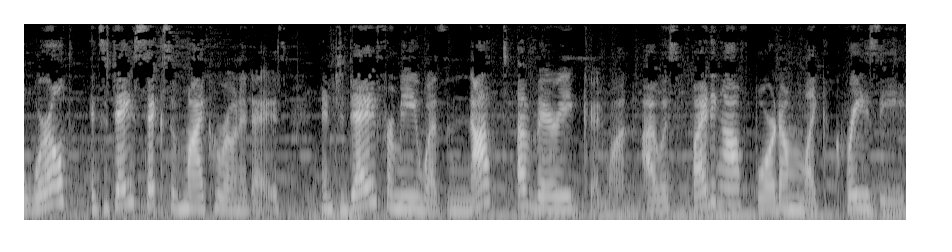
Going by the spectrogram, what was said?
world, it's day six of my Corona days. And today for me was not a very good one. I was fighting off boredom like crazy.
